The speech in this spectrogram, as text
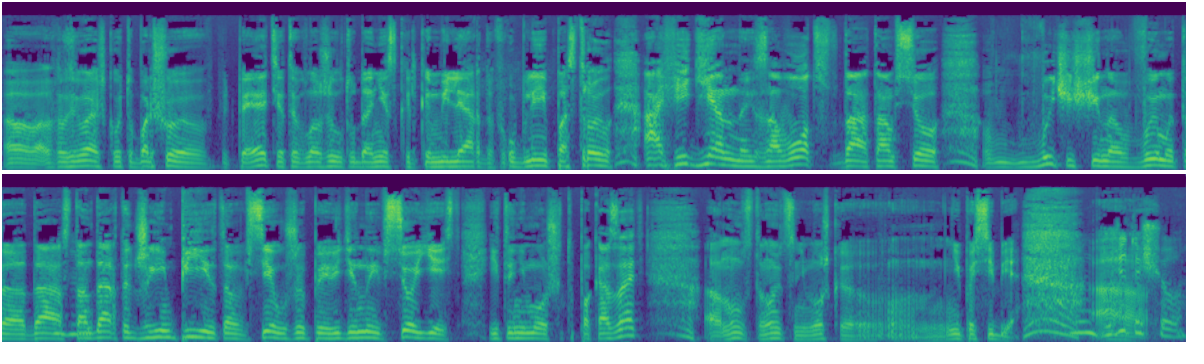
э, развиваешь какое-то большое предприятие, ты вложил туда несколько миллиардов рублей, построил офигенный завод, да, там все вычищено, вымыто, да, mm-hmm. стандарты GMP там все уже приведены, все есть, и ты не можешь это показать, а, ну, становится немножко не по себе. Ну, будет а, еще.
